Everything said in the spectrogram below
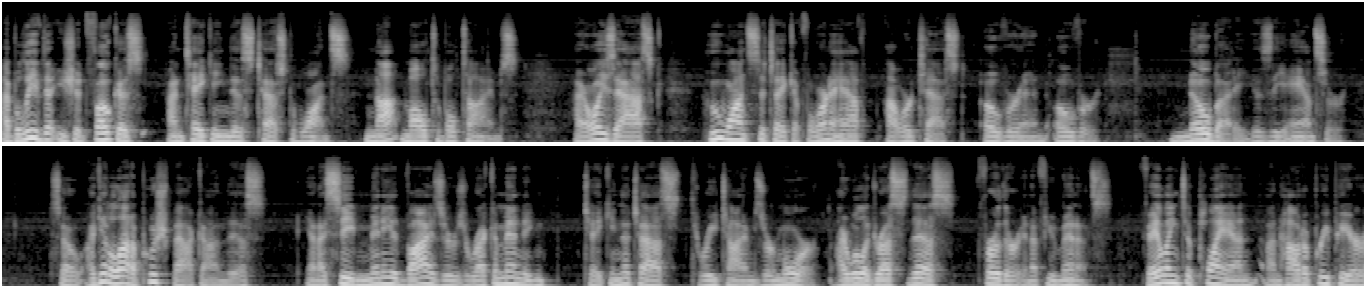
I believe that you should focus on taking this test once, not multiple times. I always ask, who wants to take a four and a half hour test over and over. Nobody is the answer. So I get a lot of pushback on this, and I see many advisors recommending taking the test three times or more. I will address this further in a few minutes. Failing to plan on how to prepare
